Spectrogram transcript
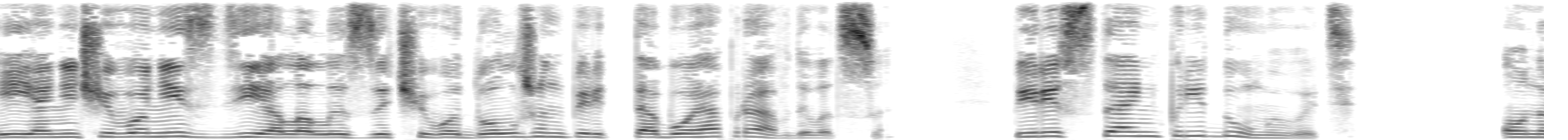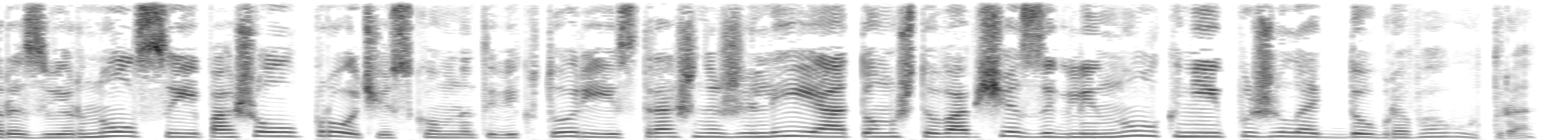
и я ничего не сделал, из-за чего должен перед тобой оправдываться. Перестань придумывать». Он развернулся и пошел прочь из комнаты Виктории, страшно жалея о том, что вообще заглянул к ней пожелать доброго утра.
